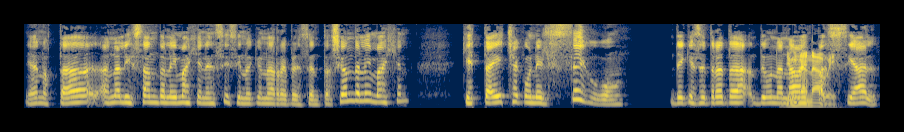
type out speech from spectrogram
Ya no está analizando la imagen en sí, sino que una representación de la imagen que está hecha con el sesgo de que se trata de una, nave, espacial.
